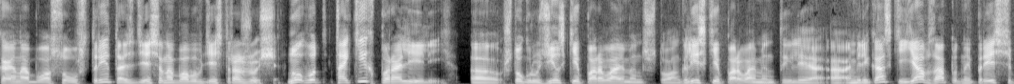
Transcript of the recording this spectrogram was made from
какая она была Солл-стрит, а здесь она была бы в 10 раз жестче. Но вот таких параллелей э, что грузинский парламент, что английский парламент или э, американский, я в западной прессе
